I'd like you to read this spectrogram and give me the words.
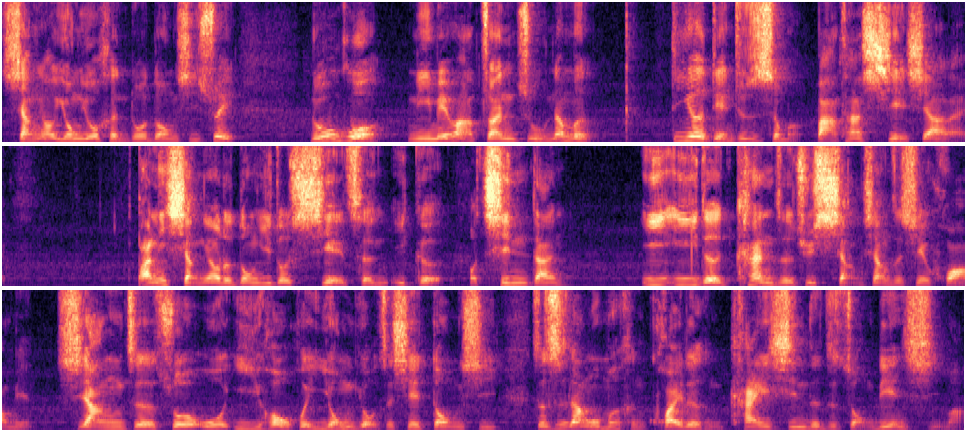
想要拥有很多东西。所以，如果你没办法专注，那么第二点就是什么？把它写下来，把你想要的东西都写成一个清单。一一的看着去想象这些画面，想着说我以后会拥有这些东西，这是让我们很快乐、很开心的这种练习嘛。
